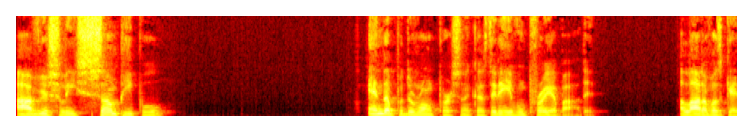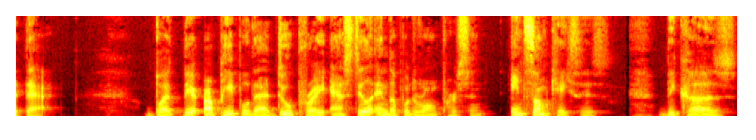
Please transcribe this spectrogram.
obviously some people end up with the wrong person because they didn't even pray about it. A lot of us get that. But there are people that do pray and still end up with the wrong person in some cases because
